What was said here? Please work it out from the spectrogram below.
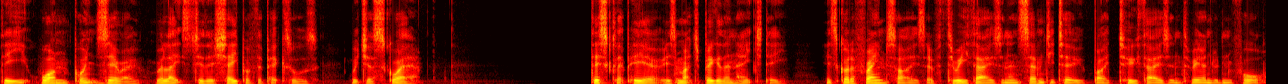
The 1.0 relates to the shape of the pixels, which are square. This clip here is much bigger than HD. It's got a frame size of 3072 by 2304.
